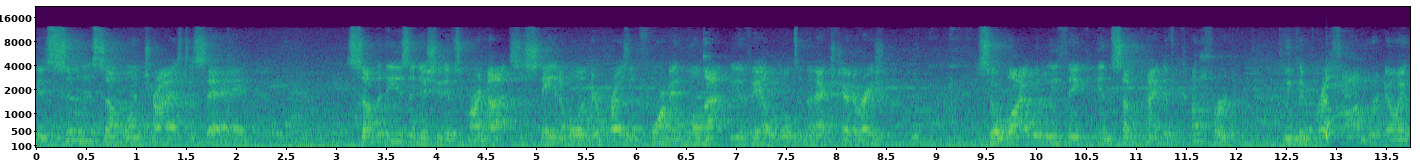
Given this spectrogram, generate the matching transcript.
as soon as someone tries to say some of these initiatives are not sustainable in their present form and will not be available to the next generation. So why would we think in some kind of comfort we can press onward knowing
